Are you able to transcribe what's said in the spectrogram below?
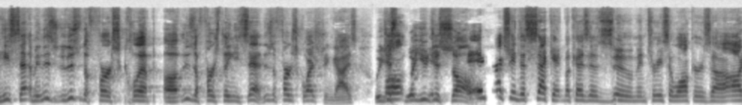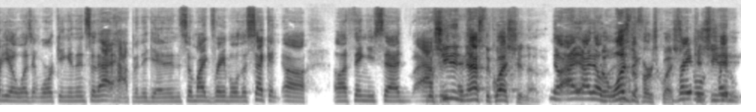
he said, I mean, this, this is the first clip. Uh, this is the first thing he said. This is the first question, guys. We just, Well, what you just saw. It's actually the second because of Zoom and Teresa Walker's uh, audio wasn't working, and then so that happened again, and so Mike Vrabel, the second uh, uh, thing he said. well, she he didn't ask the question though. No, I, I know. So it was the first question because she Vrabel- didn't.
